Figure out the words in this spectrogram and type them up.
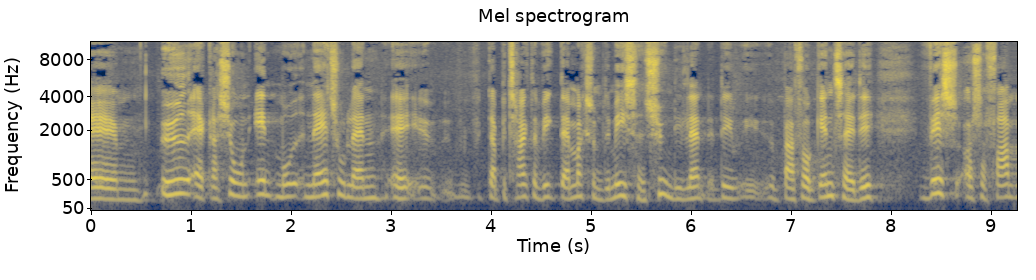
Øhm, øget aggression ind mod NATO-lande. Øh, der betragter vi ikke Danmark som det mest sandsynlige land, det er bare for at gentage det, hvis og så frem,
